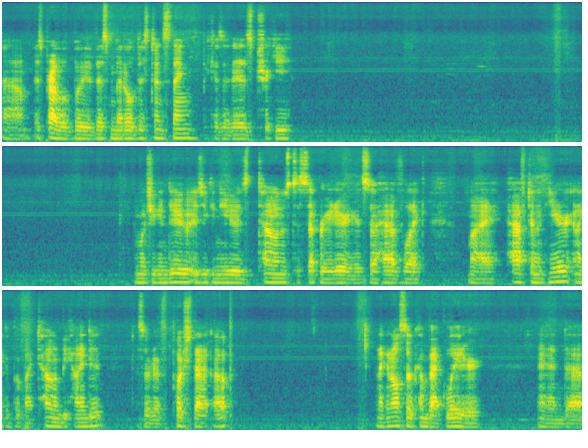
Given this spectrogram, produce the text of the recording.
um, is probably this middle distance thing because it is tricky And what you can do is you can use tones to separate areas. So I have like my half tone here and I can put my tone behind it to sort of push that up. And I can also come back later and uh,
